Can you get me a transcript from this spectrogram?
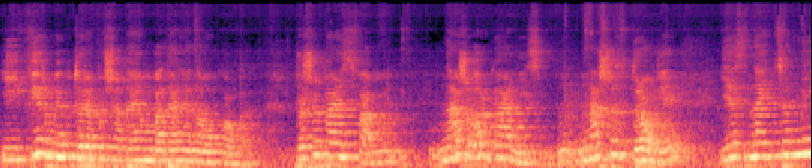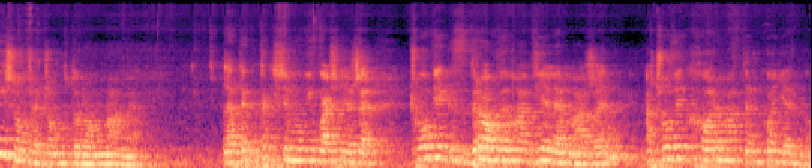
I firmy, które posiadają badania naukowe. Proszę Państwa, nasz organizm, nasze zdrowie jest najcenniejszą rzeczą, którą mamy. Dlatego tak się mówi właśnie, że człowiek zdrowy ma wiele marzeń, a człowiek chory ma tylko jedno.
